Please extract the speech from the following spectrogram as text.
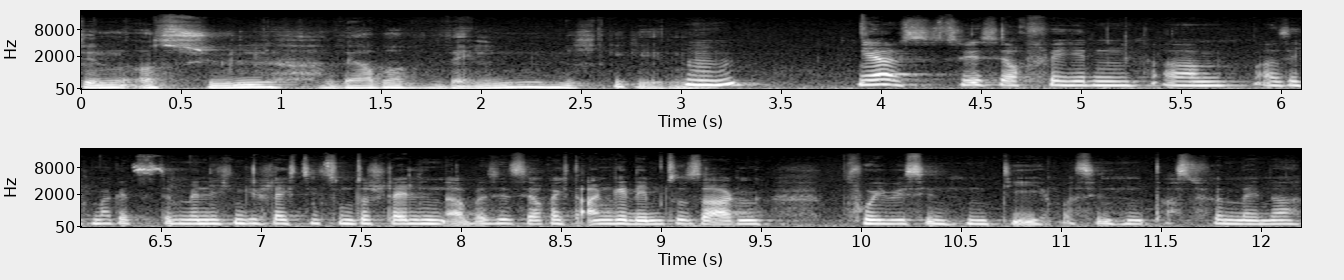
den Asylwerberwellen nicht gegeben. Mhm. Ja, es ist ja auch für jeden, ähm, also ich mag jetzt dem männlichen Geschlecht nichts unterstellen, aber es ist ja auch recht angenehm zu sagen, pfui, wie sind denn die, was sind denn das für Männer,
